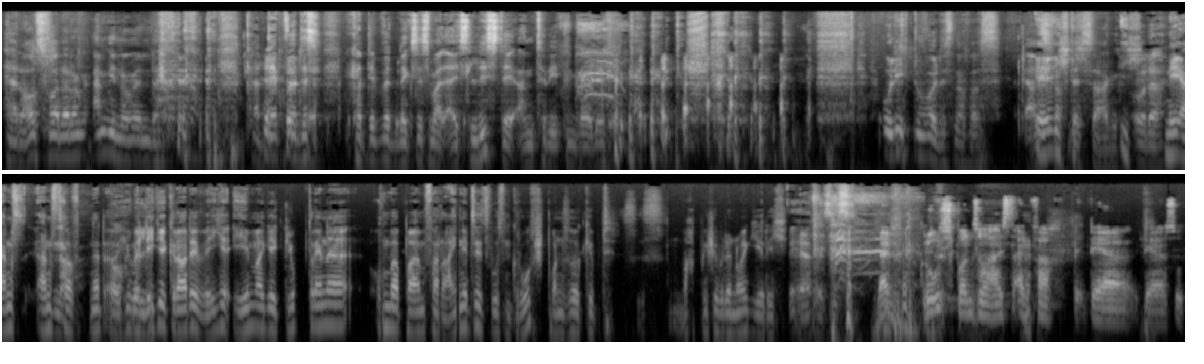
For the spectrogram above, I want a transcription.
Herausforderung angenommen. Kadepp wird, es, Kadepp wird nächstes Mal als Liste antreten, Leute. Uli, du wolltest noch was Ernsthaftes sagen, ich, oder? Nee, ernst, ernsthaft nicht. Aber ich überlege gerade, welcher ehemalige Clubtrainer offenbar beim Verein jetzt ist, wo es einen Großsponsor gibt. Das ist, macht mich schon wieder neugierig. Ja, das ist Nein, Großsponsor heißt einfach der, der so,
